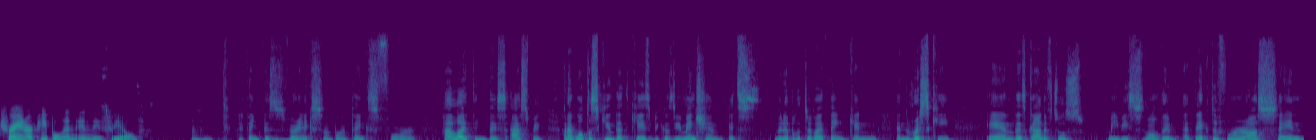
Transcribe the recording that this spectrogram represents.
train our people in in these fields. Mm-hmm. I think this is very excellent, and thanks for highlighting this aspect. And I want to skin that case because you mentioned it's manipulative, I think, and and risky, and this kind of tools maybe some of them addictive for us and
